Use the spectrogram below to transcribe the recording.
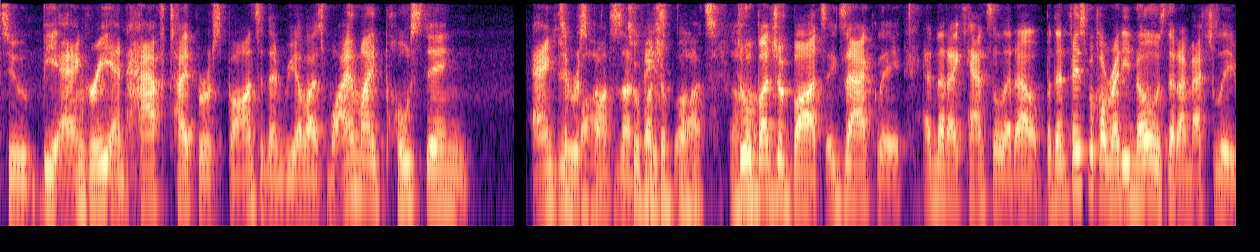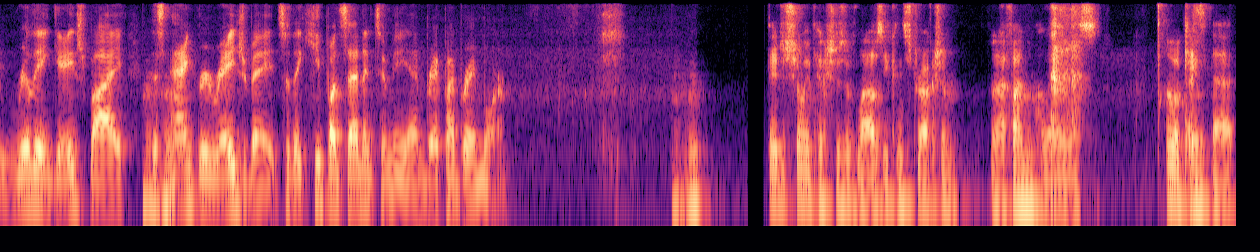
to be angry and half type a response and then realize why am i posting angry To bot- responses on to a Facebook bunch of bots. to a Uh-huh. bunch of bots exactly and then i cancel it out but then facebook already knows that i'm actually really engaged by this Mhm. angry rage bait so they keep on sending to me and break my brain more hmm They just show me pictures of lousy construction, and I find them hilarious. I'm okay with that.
